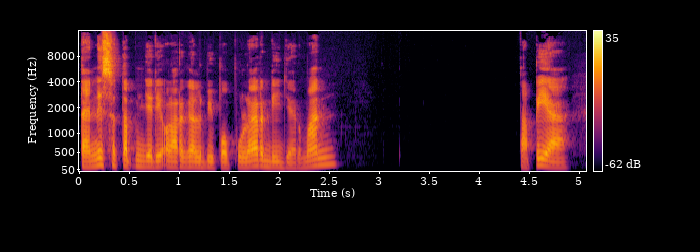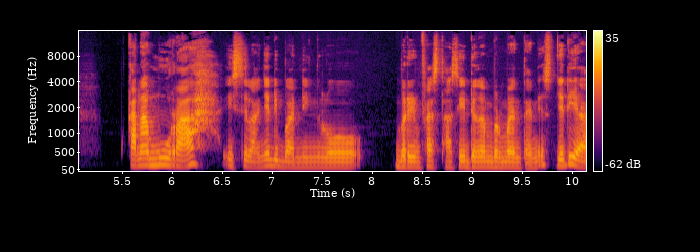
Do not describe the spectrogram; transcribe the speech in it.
tenis tetap menjadi olahraga lebih populer di Jerman, tapi ya karena murah istilahnya dibanding lo berinvestasi dengan bermain tenis, jadi ya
